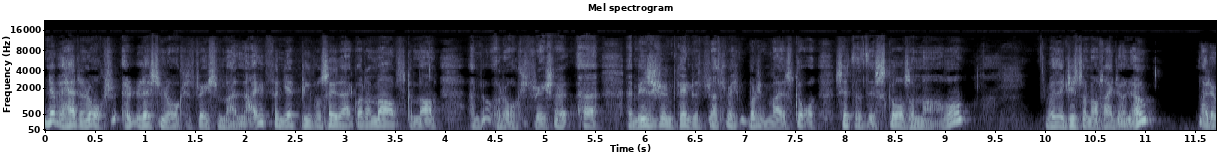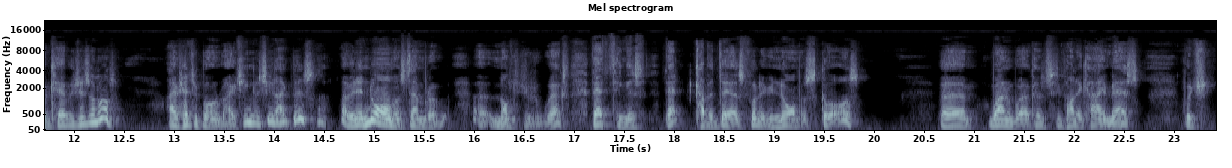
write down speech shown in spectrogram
never had an a lesson in orchestration in my life, and yet people say that I got a marvelous command an orchestration. Uh, a musician playing with just watching my score said that this score's a marvel. Whether it is or not, I don't know. I don't care if it is or not. I've had to go on writing, you see, like this. I have an enormous number of uh, multitude of works. That thing is, that cupboard there is full of enormous scores. Uh, one work, a symphonic high mass, which,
